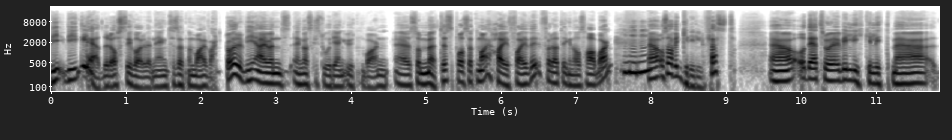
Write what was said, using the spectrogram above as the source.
Vi, vi gleder oss i vår vennegjeng til 17. mai hvert år. Vi er jo en, en ganske stor gjeng uten barn eh, som møtes på 17. mai. High fiver for at ingen av oss har barn. eh, og så har vi grillfest. Eh, og det tror jeg vi liker litt med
